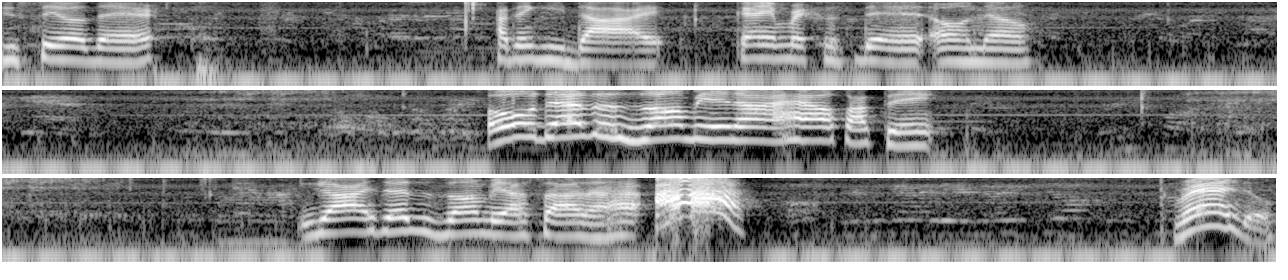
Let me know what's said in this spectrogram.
You still there? I think he died. Game Maker's dead. Oh no. Oh, there's a zombie in our house, I think. Guys, there's a zombie outside the house. Ah! Randall.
